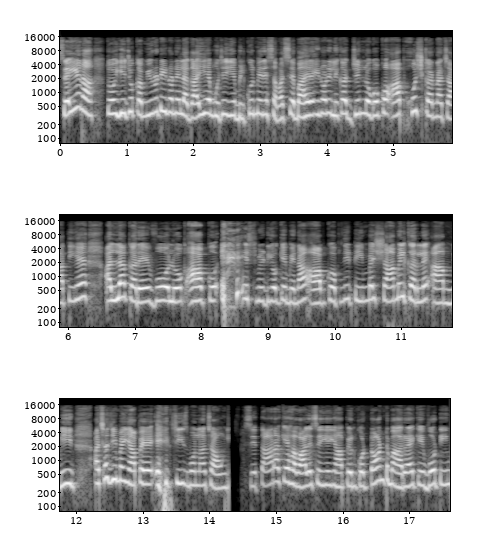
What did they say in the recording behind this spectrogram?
सही है ना? तो ये जो कम्युनिटी इन्होंने लगाई है, मुझे ये बिल्कुल मेरे समझ से बाहर है। इन्होंने लिखा, जिन लोगों को आप खुश करना चाहती हैं, अल्लाह करे, वो लोग आपको इस वीडियो के बिना आपको अपनी टीम में शामिल कर ले। आमीन। अच्छा जी, मैं यहाँ पे एक चीज़ बोलना चाहूँगी। सितारा के हवाले से ये यहाँ पे उनको टॉन्ट मार रहा है कि वो टीम,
